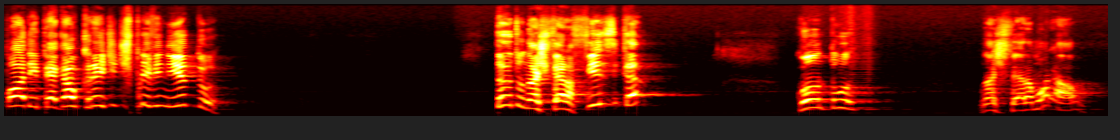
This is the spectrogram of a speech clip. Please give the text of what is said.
podem pegar o crente desprevenido. Tanto na esfera física quanto na esfera moral.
